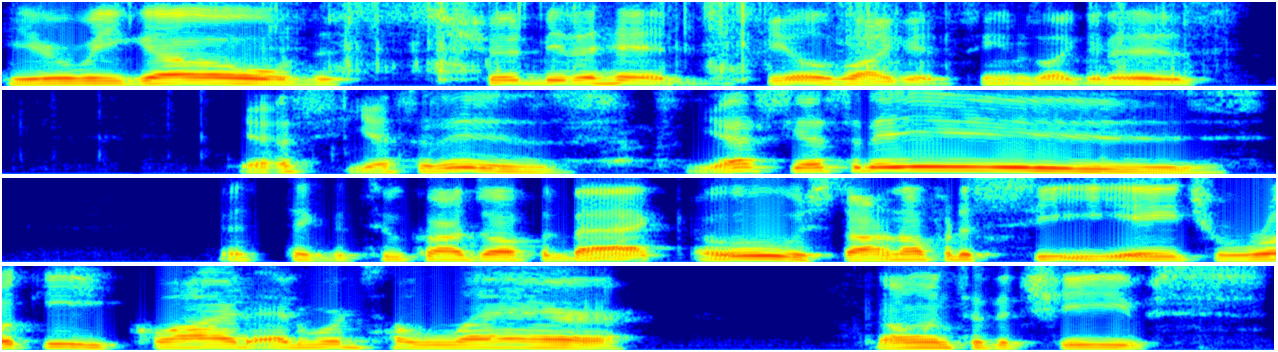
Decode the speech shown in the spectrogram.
Here we go. This should be the hit. Feels like it. Seems like it is. Yes, yes, it is. Yes, yes, it is. Gonna take the two cards off the back. Oh, starting off with a CEH rookie, Clyde Edwards Helaire. Going to the Chiefs.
